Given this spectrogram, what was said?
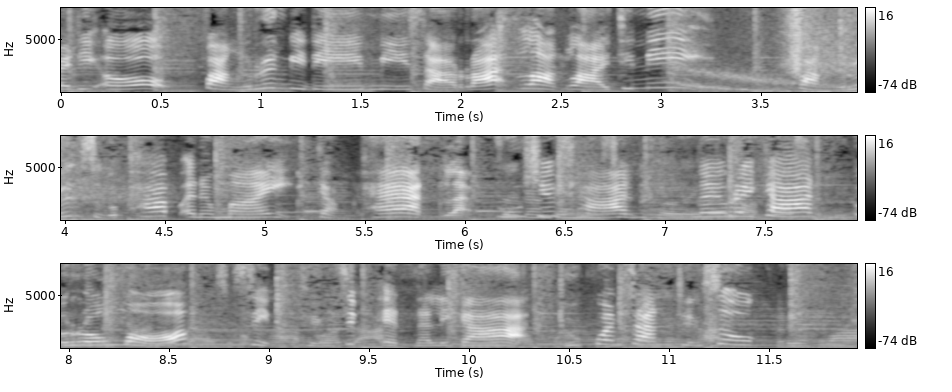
Radio ฟังเรื่องดีๆ มีสาระหลากหลายที่นี่ฟังเรื่องสุขภาพอนามัย กับแพทย์และผู้เชี่ยวชาญ ในรายการโรงหมอ 10ถึง11 นาฬิกา ทุกวันจันทร์ถึงศุกร์เรียกว่า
